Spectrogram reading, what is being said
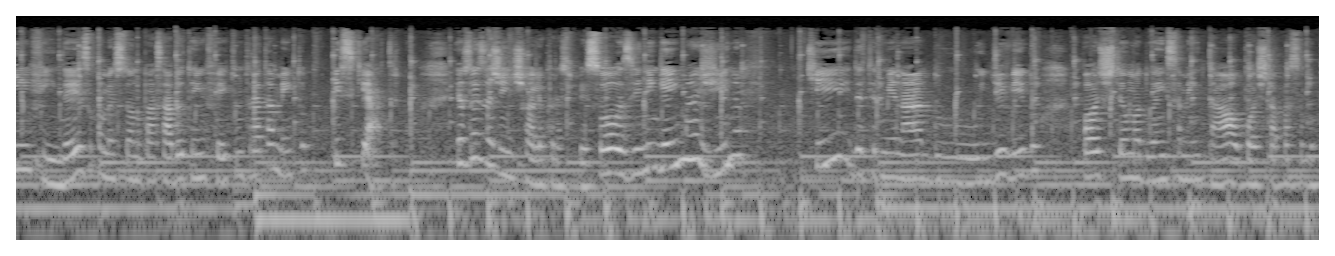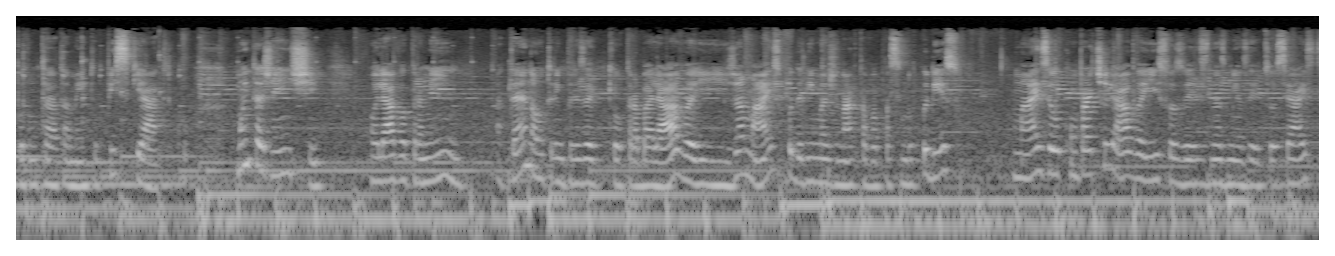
E enfim, desde o começo do ano passado eu tenho feito um tratamento psiquiátrico. E às vezes a gente olha para as pessoas e ninguém imagina que determinado indivíduo pode ter uma doença mental, pode estar passando por um tratamento psiquiátrico. Muita gente olhava para mim, até na outra empresa que eu trabalhava, e jamais poderia imaginar que estava passando por isso, mas eu compartilhava isso às vezes nas minhas redes sociais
